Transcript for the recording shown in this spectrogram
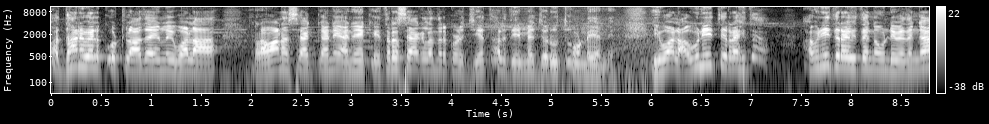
పద్నాలుగు వేల కోట్ల ఆదాయంలో ఇవాళ రవాణా శాఖ కానీ అనేక ఇతర శాఖలందరూ కూడా జీతాలు దీని మీద జరుగుతూ ఉన్నాయండి. ఇవాళ అవినీతి రహిత అవినీతి రహితంగా ఉండే విధంగా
